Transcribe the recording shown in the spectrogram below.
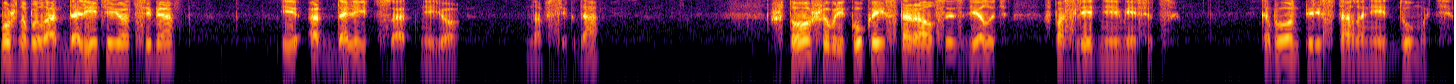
Можно было отдалить ее от себя и отдалиться от нее навсегда. Что Шеврикука и старался сделать, в последние месяцы, кабы он перестал о ней думать.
